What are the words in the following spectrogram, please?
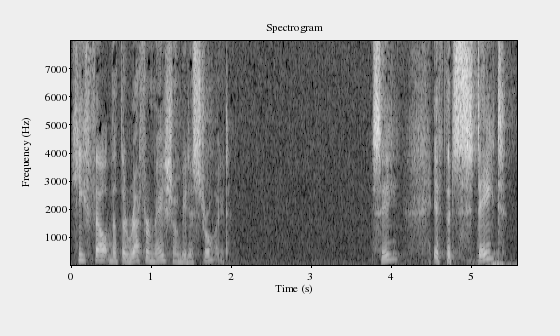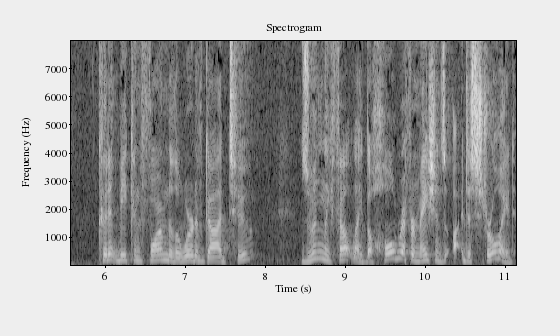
he felt that the Reformation would be destroyed. See? If the state couldn't be conformed to the Word of God too, Zwingli felt like the whole Reformation's uh, destroyed.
